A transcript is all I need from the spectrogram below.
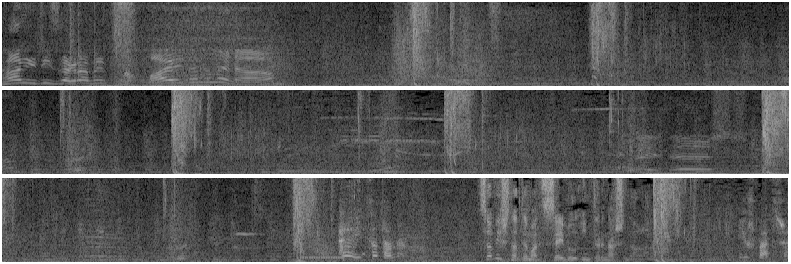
Hani, dziś zagramy w Spidermana. Hej, co tam? Co wiesz na temat Sable International? Już patrzę.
